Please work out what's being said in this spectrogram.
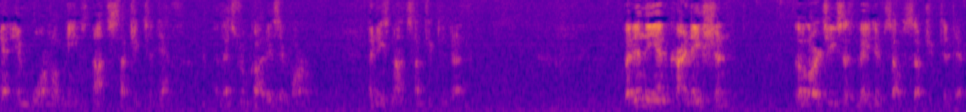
And immortal means not subject to death. And that's true, God is immortal. And he's not subject to death. But in the incarnation, the Lord Jesus made himself subject to death.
